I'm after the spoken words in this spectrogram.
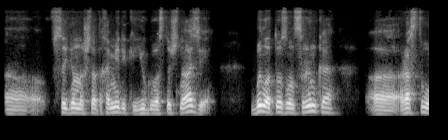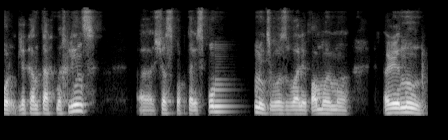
а, в Соединенных Штатах Америки, Юго-Восточной Азии был отозван с рынка раствор для контактных линз. Сейчас попытаюсь вспомнить, его звали, по-моему, Рену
